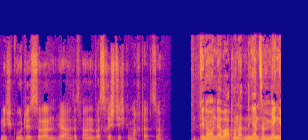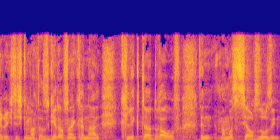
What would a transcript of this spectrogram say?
nicht gut ist, sondern ja, dass man was richtig gemacht hat. So. Genau, und der Bartmann hat eine ganze Menge richtig gemacht. Also geht auf seinen Kanal, klickt da drauf, denn man muss es ja auch so sehen.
